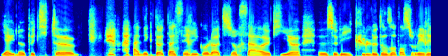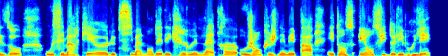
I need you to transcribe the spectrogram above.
il y a une petite euh, anecdote assez rigolote sur ça euh, qui euh, euh, se véhicule de temps en temps sur les réseaux, où c'est marqué euh, le psy m'a demandé d'écrire une lettre euh, aux gens que je n'aimais pas et, en- et ensuite de les brûler.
